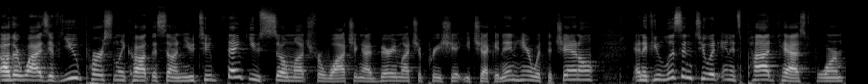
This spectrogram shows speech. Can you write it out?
Otherwise, if you personally caught this on YouTube, thank you so much for watching. I very much appreciate you checking in here with the channel. And if you listen to it in its podcast form,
